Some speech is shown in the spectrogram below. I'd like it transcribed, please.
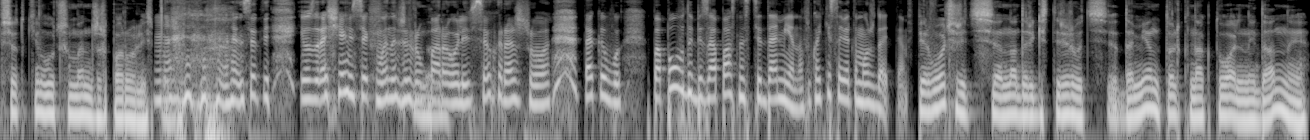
Все-таки лучше менеджер паролей использовать. И возвращаемся к менеджеру паролей. Все хорошо. Так и будет. По поводу безопасности доменов. Какие советы можешь дать там? В первую очередь надо регистрировать домен только на актуальные данные.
